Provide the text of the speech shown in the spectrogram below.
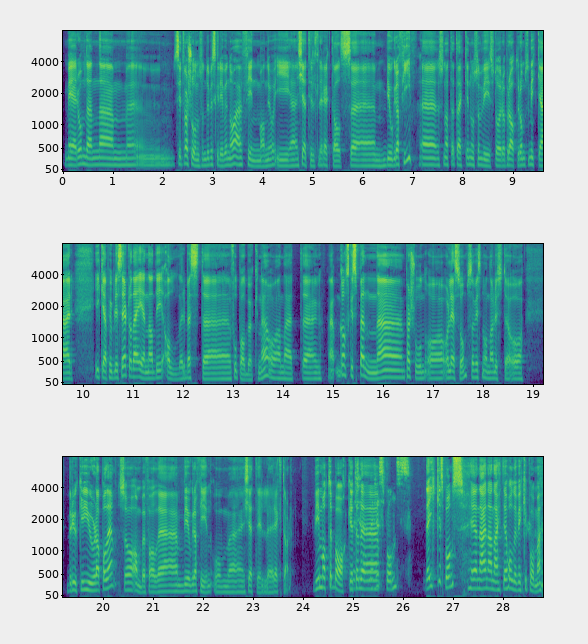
Mer om den um, situasjonen som du beskriver nå, er, finner man jo i Kjetil Rekdals uh, biografi. Uh, sånn at dette er ikke noe som vi står og prater om som ikke er, ikke er publisert. Og det er en av de aller beste fotballbøkene, og han er et uh, ganske spennende person å, å lese om. Så hvis noen har lyst til å bruke jula på det, så anbefaler jeg biografien om eh, Kjetil Rekdal. Vi må tilbake til det respons. Det er ikke spons. Eh, Nei, nei, nei, det holder vi ikke på med.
